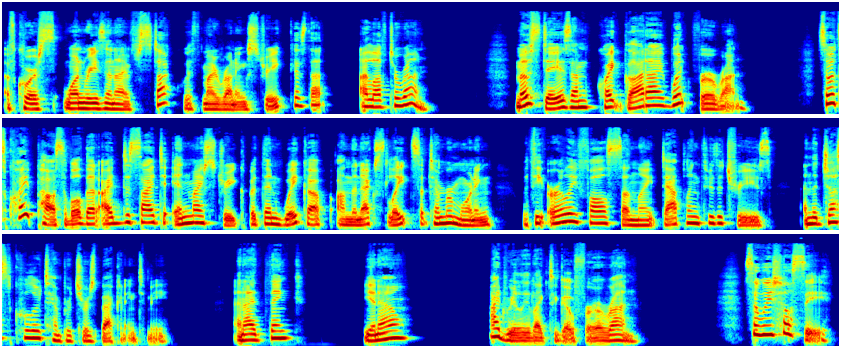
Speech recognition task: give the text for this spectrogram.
Of course, one reason I've stuck with my running streak is that I love to run. Most days, I'm quite glad I went for a run. So it's quite possible that I'd decide to end my streak, but then wake up on the next late September morning with the early fall sunlight dappling through the trees and the just cooler temperatures beckoning to me. And I'd think, you know, I'd really like to go for a run. So we shall see.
